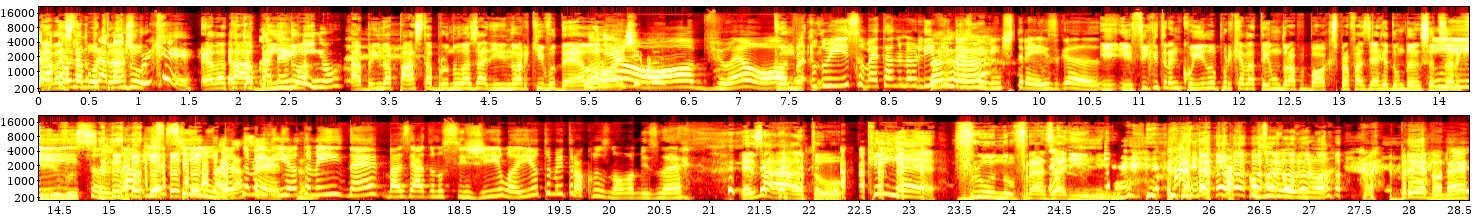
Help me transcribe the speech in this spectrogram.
ela, ela tá está botando. por quê? Ela tá abrindo a, abrindo a pasta Bruno Lazzarini no arquivo dela. É Lógico. óbvio, é óbvio. Com... Tudo isso vai estar tá no meu livro em 2023, Gus. E, e, fique tranquilo, porque ela tem um Dropbox pra fazer a redundância dos isso. arquivos. Não, e assim, eu também, e eu também, né, baseado no sigilo aí, eu também troco os nomes, né? Exato. Quem é Bruno Frazarini? Bruno. Breno, né?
